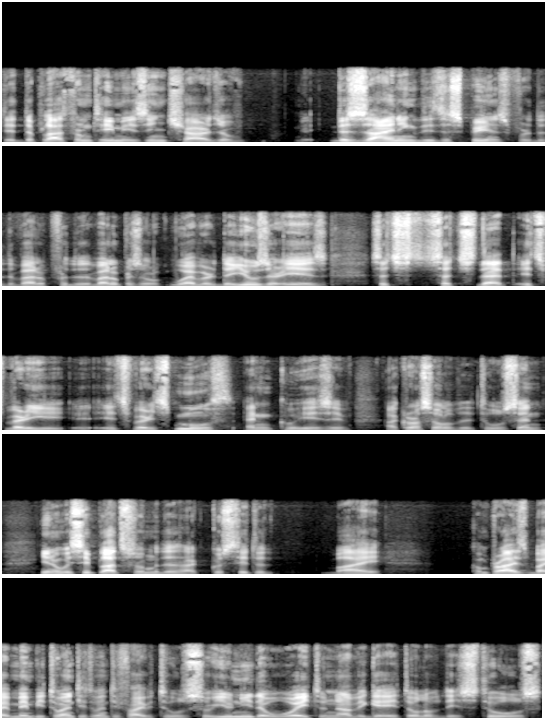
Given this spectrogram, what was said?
the, the platform team is in charge of designing this experience for the develop for the developers or whoever the user is such such that it's very it's very smooth and cohesive across all of the tools and you know we see platforms that are constituted by comprised by maybe 20, 25 tools. So you need a way to navigate all of these tools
